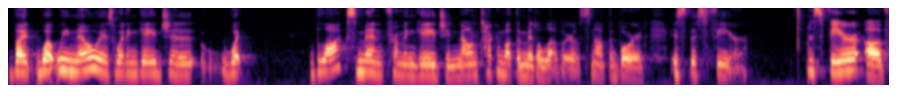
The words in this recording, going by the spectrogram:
But what we know is what engages, what blocks men from engaging, now I'm talking about the middle level, it's not the board, is this fear this fear of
